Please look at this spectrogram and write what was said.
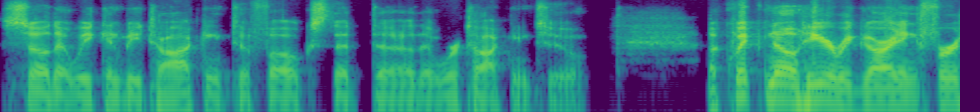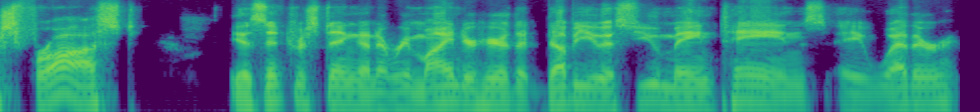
so that we can be talking to folks that uh, that we're talking to. A quick note here regarding first frost is interesting and a reminder here that WSU maintains a weather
